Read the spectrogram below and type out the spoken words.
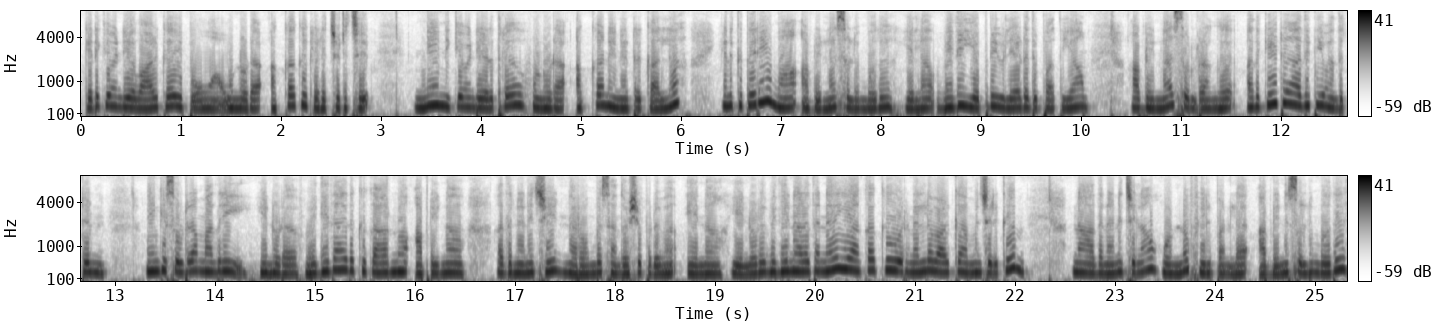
கிடைக்க வேண்டிய வாழ்க்கை இப்போ உன்- உன்னோட அக்காவுக்கு கிடைச்சிடுச்சு. நீ நிற்க வேண்டிய இடத்துல உன்னோட அக்கா நின்றுட்டுருக்கால எனக்கு தெரியுமா அப்படின்லாம் சொல்லும்போது எல்லாம் விதி எப்படி விளையாடுது பார்த்தியா அப்படின்லாம் சொல்கிறாங்க அதை கேட்டு அதித்தி வந்துட்டு நீங்கள் சொல்கிற மாதிரி என்னோட விதி தான் இதுக்கு காரணம் அப்படின்னா அதை நினச்சி நான் ரொம்ப சந்தோஷப்படுவேன். ஏன்னா என்னோட விதினால தானே என் அக்காவுக்கு ஒரு நல்ல வாழ்க்கை அமைஞ்சிருக்கு. நான் அதை நினச்சிலாம் ஒன்றும் ஃபீல் பண்ணல அப்படின்னு சொல்லும்போது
